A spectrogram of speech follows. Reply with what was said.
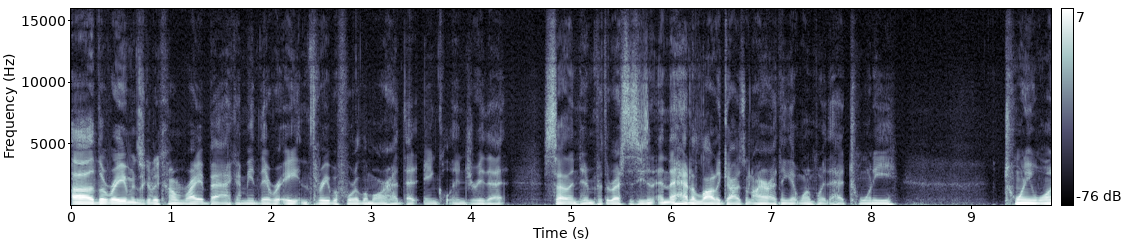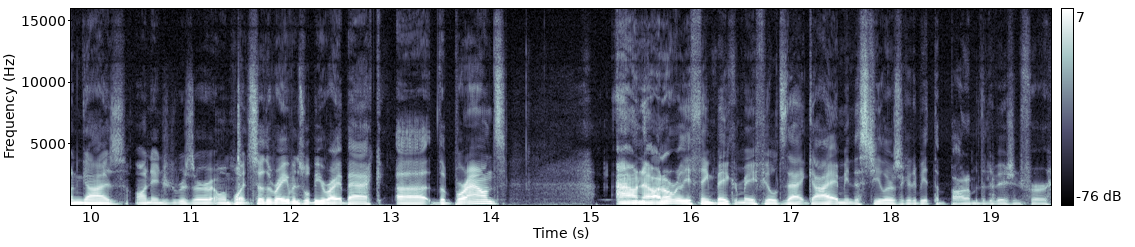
Uh, the Ravens are going to come right back. I mean, they were eight and three before Lamar had that ankle injury that silenced him for the rest of the season, and they had a lot of guys on IR. I think at one point they had 20, 21 guys on injured reserve at one point. So the Ravens will be right back. Uh, the Browns. I don't know. I don't really think Baker Mayfield's that guy. I mean, the Steelers are going to be at the bottom of the division for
